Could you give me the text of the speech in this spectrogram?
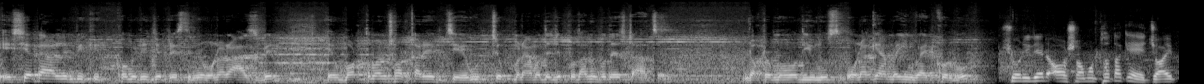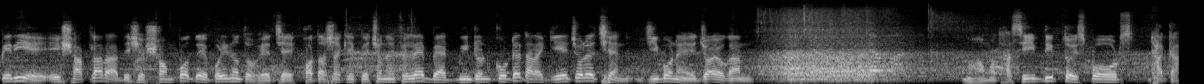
এশিয়া প্যারালিম্পিক কমিটির যে প্রেসিডেন্ট ওনারা আসবেন এবং বর্তমান সরকারের যে উচ্চ মানে আমাদের যে প্রধান উপদেষ্টা আছেন ডক্টর মোহাম্মদ ইউনুস ওনাকে আমরা ইনভাইট করব। শরীরের অসমর্থতাকে জয় পেরিয়ে এই শাটলাররা দেশের সম্পদে পরিণত হয়েছে। হতাশাকে পেছনে ফেলে ব্যাডমিন্টন কোর্টে তারা গিয়ে চলেছেন জীবনে জয়গান। মোহাম্মদ হাসিব দীপ্ত স্পোর্টস ঢাকা।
